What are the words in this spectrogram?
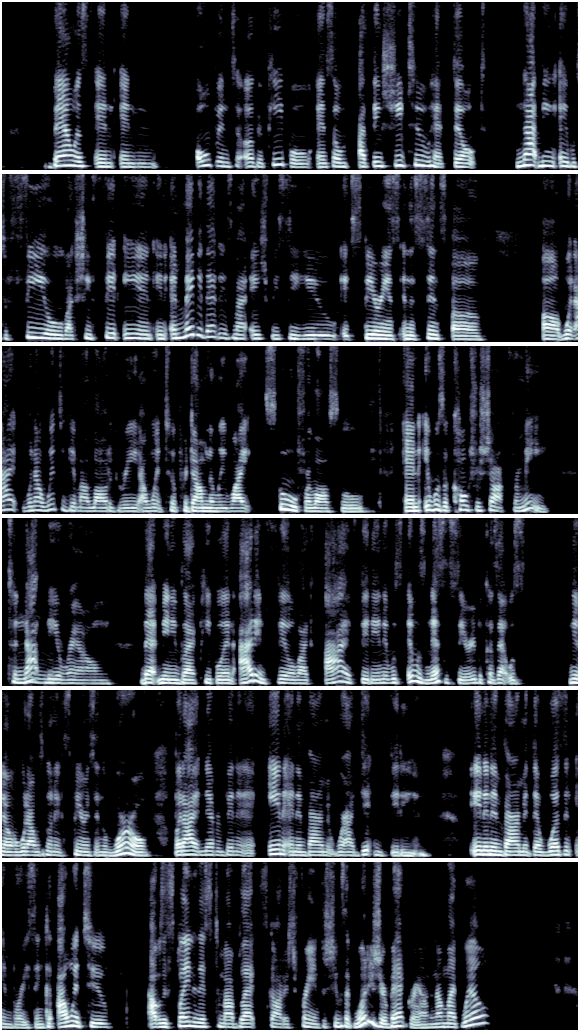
balanced and and open to other people. And so i think she too had felt not being able to feel like she fit in and, and maybe that is my hbcu experience in the sense of uh, when I when I went to get my law degree, I went to a predominantly white school for law school, and it was a culture shock for me to not be around that many black people, and I didn't feel like I fit in. It was it was necessary because that was, you know, what I was going to experience in the world. But I had never been in a, in an environment where I didn't fit in, in an environment that wasn't embracing. Because I went to, I was explaining this to my black Scottish friend because she was like, "What is your background?" And I'm like, "Well."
